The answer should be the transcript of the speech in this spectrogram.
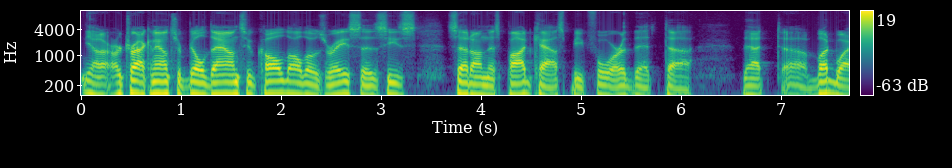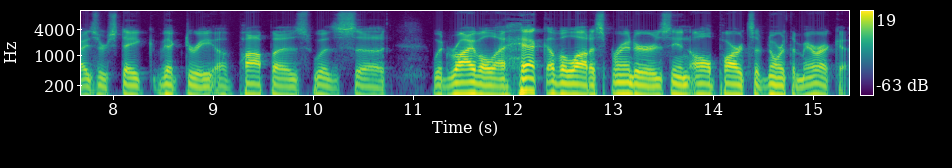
yeah. Our track announcer Bill Downs, who called all those races, he's said on this podcast before that uh, that uh, Budweiser stake victory of Papa's was uh, would rival a heck of a lot of sprinters in all parts of North America.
